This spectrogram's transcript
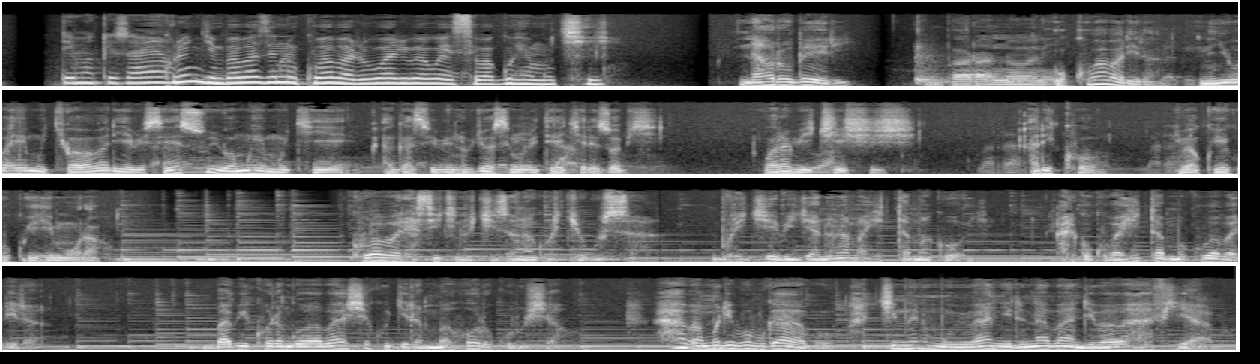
Kuri njye imbabazi ni ukubabarira uwo ari we wese waguhemukiye. Naho roberi ukubabarira niyo uwahemukiye wababariye bisesuye uwamuhemukiye agasiba ibintu byose mu bitekerezo bye. Warabicishije. Ariko ntibakwiye kukwihimuraho. Kubabarira si ikintu kizana gutyo gusa. Buri gihe bijyana n'amahitamo agoye. Ariko ku bahitamo kubabarira babikora ngo babashe kugira amahoro kurushaho. Haba muri bo ubwabo kimwe no mu mibanire n'abandi baba hafi yabo.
